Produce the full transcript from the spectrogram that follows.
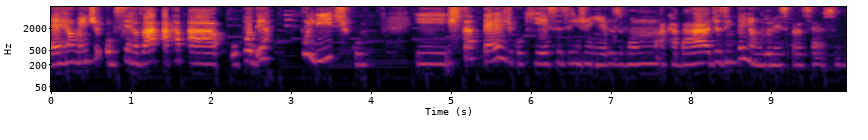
É realmente observar a, a, o poder político e estratégico que esses engenheiros vão acabar desempenhando nesse processo.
